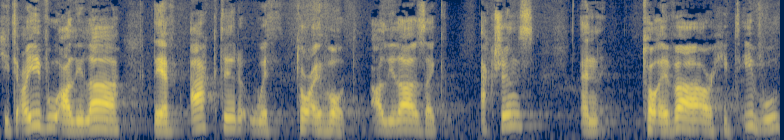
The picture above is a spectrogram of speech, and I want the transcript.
Hitaivu alila. They have acted with to'evot. Alila is like actions, and to'eva or hitivu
